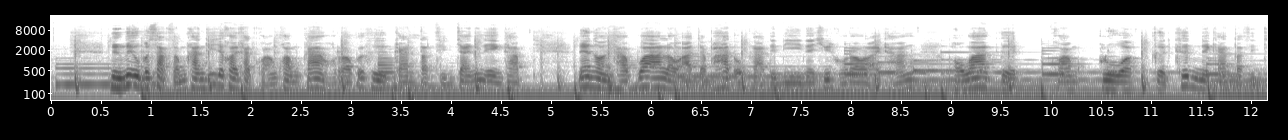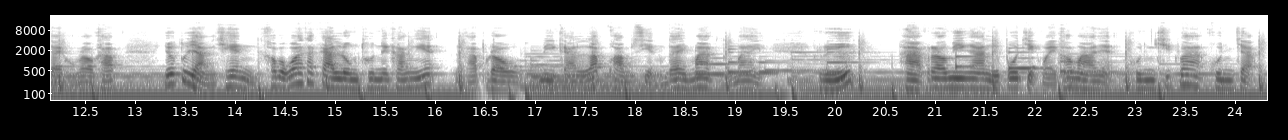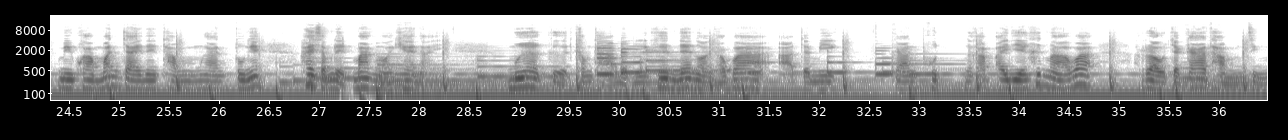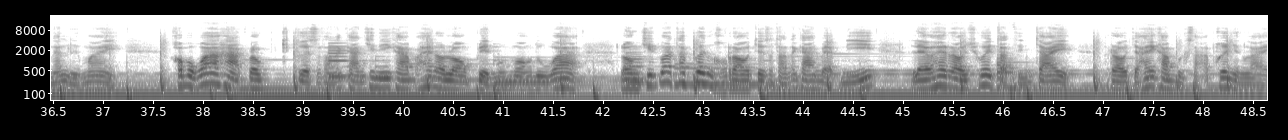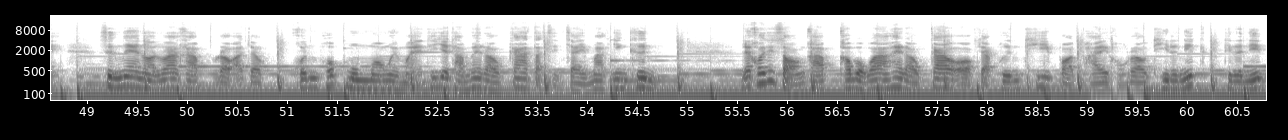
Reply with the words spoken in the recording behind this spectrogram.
หนึ่งในอุปสรรคสำคัญที่จะคอยขัดขวางความกล้าของเราก็คือการตัดสินใจนั่นเองครับ แน่นอนครับว่าเราอาจจะพลาดโอกาสดีๆ ในชีวิตของเราหลายครั้ง เพราะว่าเกิดความกลัวเกิดขึ้นในการตัดสินใจของเราครับ ยกตัวอย่างเช่น เขาบอกว่าถ้าการลงทุนในครั้งนี้นะครับ เรามีการรับความเสี่ยงได้มากหรือไม่ หรือ หากเรามีงานหรือโปรเจกต์ใหม่เข้ามาเนี่ย คุณคิดว่าคุณจะมีความมั่นใจในทำงานตรงนี้ให้สำเร็จมากน้อยแค่ไหน เมื่อเกิดคำถามแบบนี้ขึ้น แน่นอนครับว่าอาจจะมีการผุดนะครับไอเดียขึ้นมาว่าเราจะกล้าทำสิ่งนั้นหรือไม่ เขาบอกว่าหากเราเกิดสถานการณ์เช่นนี้ครับ ให้เราลองเปลี่ยนมุมมองดูว่า ลองคิดว่าถ้าเพื่อนของเราเจอสถานการณ์แบบนี้ แล้วให้เราช่วยตัดสินใจ เราจะให้คำปรึกษาเพื่อนอย่างไร ซึ่งแน่นอนว่าครับเราอาจจะค้นพบมุมมองใหม่ๆ ที่จะทำให้เรากล้าตัดสินใจมากยิ่งขึ้น และข้อที่ 2 ครับ เขาบอกว่าให้เราก้าวออกจากพื้นที่ปลอดภัยของเราทีละนิดทีละนิด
